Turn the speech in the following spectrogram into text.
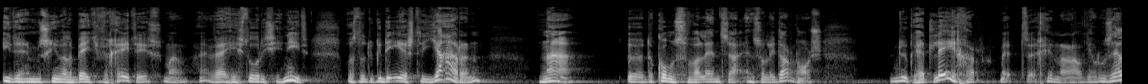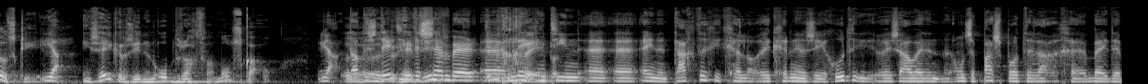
iedereen misschien wel een beetje vergeten is, maar wij historici niet, was natuurlijk de eerste jaren na uh, de komst van Valenza en Solidarność. Natuurlijk het leger met generaal Jaruzelski. Ja. In zekere zin een opdracht van Moskou. Ja, dat is 13 december uh, 1981. Ik, ik herinner zeer goed. We zouden onze paspoorten lagen bij de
